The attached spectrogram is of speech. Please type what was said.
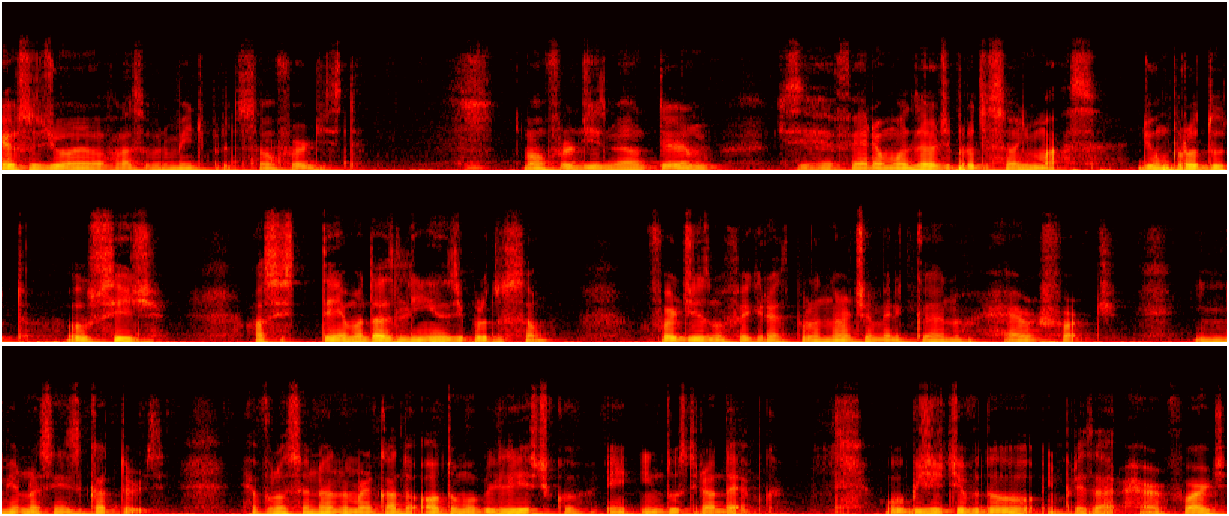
Eu sou o João e vou falar sobre o meio de produção fordista. Bom, Fordismo é um termo que se refere ao modelo de produção em massa de um produto, ou seja, ao sistema das linhas de produção. O Fordismo foi criado pelo norte-americano Henry Ford em 1914, revolucionando o mercado automobilístico e industrial da época. O objetivo do empresário Henry Ford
